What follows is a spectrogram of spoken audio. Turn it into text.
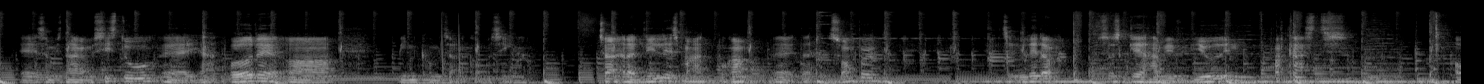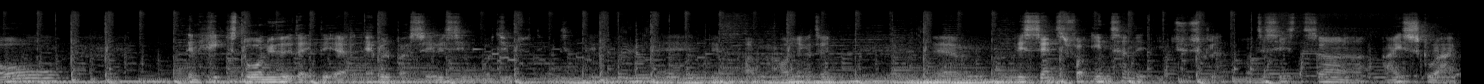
uh, som vi snakkede om sidste uge. Uh, jeg har prøvet det, og mine kommentarer kommer senere. Så er der et lille smart program, øh, der hedder Songbird. Det tager vi lidt om. Så skal, har vi reviewet en podcast. Og den helt store nyhed i dag, det er, at Apple bør sælge sit operativsystem. Det, det, det har vi nogle holdninger til. Øhm, licens for internet i Tyskland. Og til sidst så iScribe,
